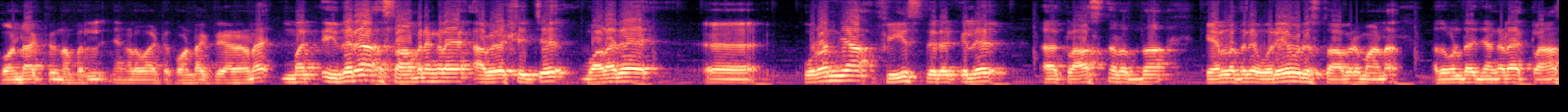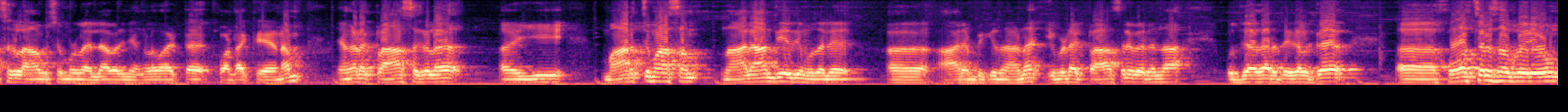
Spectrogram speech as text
കോൺടാക്ട് നമ്പറിൽ ഞങ്ങളുമായിട്ട് കോൺടാക്ട് ചെയ്യാനാണ് മറ്റ് ഇതര സ്ഥാപനങ്ങളെ അപേക്ഷിച്ച് വളരെ കുറഞ്ഞ ഫീസ് നിരക്കിൽ ക്ലാസ് നടത്തുന്ന കേരളത്തിലെ ഒരേ ഒരു സ്ഥാപനമാണ്. അതുകൊണ്ട് ഞങ്ങളുടെ ക്ലാസ്സുകൾ ആവശ്യമുള്ള എല്ലാവരും ഞങ്ങളുമായിട്ട് കോൺടാക്ട് ചെയ്യണം. ഞങ്ങളുടെ ക്ലാസ്സുകൾ ഈ മാർച്ച് മാസം നാലാം തീയതി മുതൽ ആരംഭിക്കുന്നതാണ്. ഇവിടെ ക്ലാസ്സിൽ വരുന്ന ഉദ്യോഗാർത്ഥികൾക്ക് ഹോസ്റ്റൽ സൗകര്യവും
